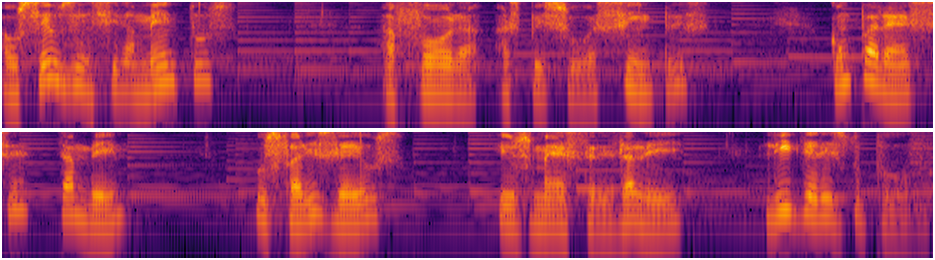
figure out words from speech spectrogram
aos seus ensinamentos, afora as pessoas simples, comparece também os fariseus e os mestres da lei, líderes do povo.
